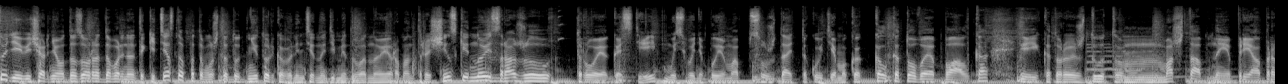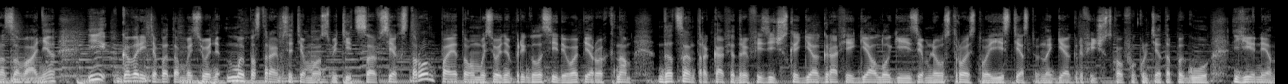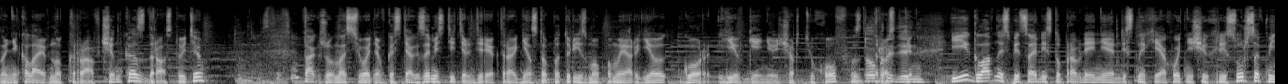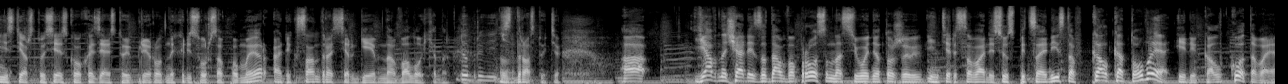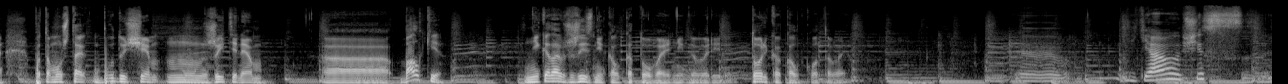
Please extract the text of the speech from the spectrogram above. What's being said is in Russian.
студии вечернего дозора довольно-таки тесно, потому что тут не только Валентина Демидова, но и Роман Трощинский, но и сразу трое гостей. Мы сегодня будем обсуждать такую тему, как колкотовая балка, и которые ждут масштабные преобразования. И говорить об этом мы сегодня... Мы постараемся тему осветить со всех сторон, поэтому мы сегодня пригласили, во-первых, к нам доцентра кафедры физической географии, геологии и землеустройства естественно, географического факультета ПГУ Елену Николаевну Кравченко. Здравствуйте. Здравствуйте. Также у нас сегодня в гостях заместитель директора агентства по туризму ПМР Егор Евгеньевич Артюхов. Добрый день. И главный специалист управления лесных и охотничьих ресурсов Министерства сельского хозяйства и природных ресурсов ПМР Александра Сергеевна Волохина. Добрый вечер. Здравствуйте. А, я вначале задам вопрос, у нас сегодня тоже интересовались у специалистов, колкотовая или колкотовая? Потому что будущим м, жителям э, Балки Никогда в жизни колкотовая не говорили, только колкотовая. Э, я вообще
